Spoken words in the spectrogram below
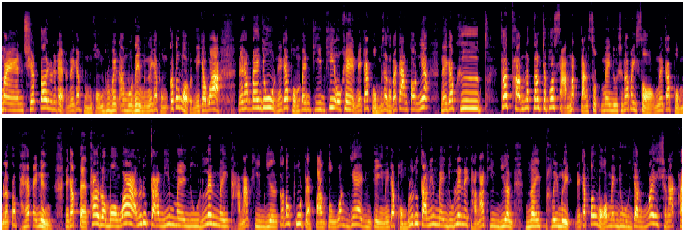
แมนเชสเตอร์ยูไนเต็ดนะครับผมของรูเบนอามูริมนะครับผมก็ต้องบอกแบบนี้ครับว่านะครับแมนยูนะครับผมเป็นทีมที่โอเคนะครับผมสถานการณ์ตอนเนี้ยนะครับคือ ถ้าทำนัดเฉพาะ 3 นัดหลังสุดแมนยูชนะไป2นะครับผมแล้วก็แพ้ไป1นะครับแต่ถ้าเรามองว่าฤดูกาลนี้แมนยูเล่นในฐานะทีมเยือนก็ต้องพูดแบบตามตรงว่าแย่จริงๆนะครับผมฤดูกาลนี้แมนยูเล่นในฐานะทีมเยือนในพรีเมียร์ลีกนะครับต้องบอกว่าแมนยูยังไม่ชนะใคร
